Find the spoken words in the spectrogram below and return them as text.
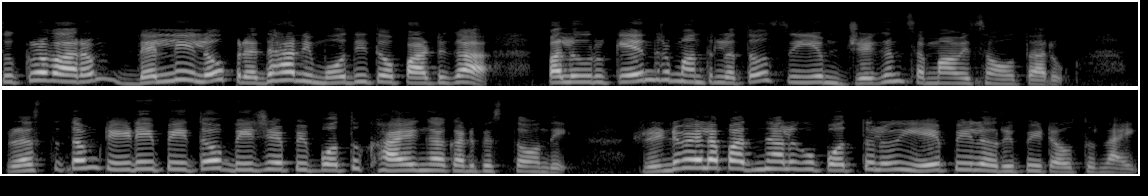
శుక్రవారం ఢిల్లీలో ప్రధాని మోదీతో పాటుగా పలువురు కేంద్ర మంత్రులతో సీఎం జగన్ సమావేశం అవుతారు. ప్రస్తుతం టీడీపీతో బీజేపీ పొత్తు ఖాయంగా కనిపిస్తోంది. రెండు వేల పద్నాలుగు పొత్తులు ఏపీలో రిపీట్ అవుతున్నాయి.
